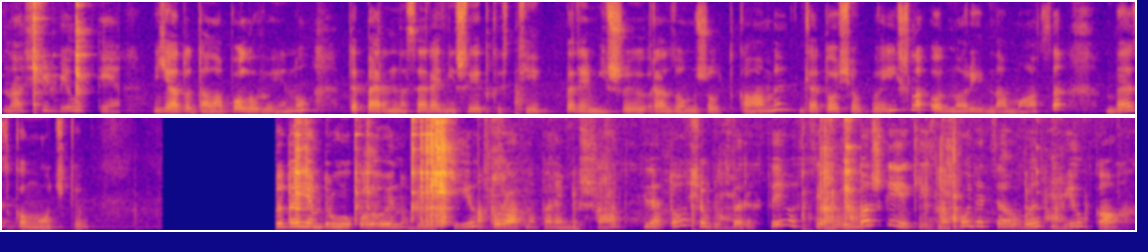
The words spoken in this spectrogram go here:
наші білки. Я додала половину. Тепер на середній швидкості перемішую разом з жовтками, для того, щоб вийшла однорідна маса без комочків. Додаємо другу половину білків, акуратно перемішати, для того, щоб зберегти ось ці бульбашки, які знаходяться в білках.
